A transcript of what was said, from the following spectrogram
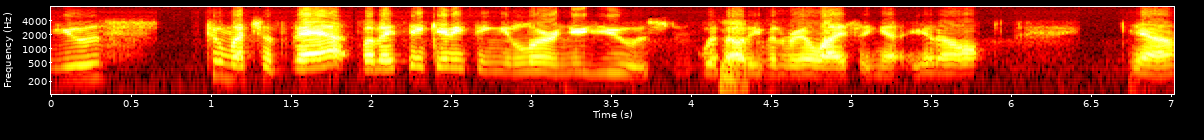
use too much of that, but I think anything you learn, you use without yeah. even realizing it. You know. Yeah,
